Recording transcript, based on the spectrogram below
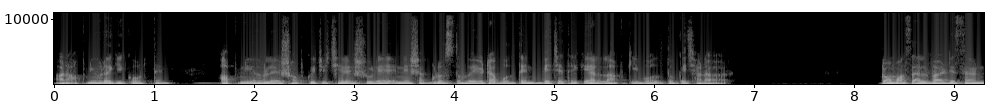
আর আপনি হলে কি করতেন? আপনি হলে সব কিছু ছেড়ে সুরে নেশাগ্রস্ত হয়ে এটা বলতেন, বেঁচে থেকে আর লাভ কী বল? তোকে ছাড়া আর। টমাস অ্যালভা এডিসন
